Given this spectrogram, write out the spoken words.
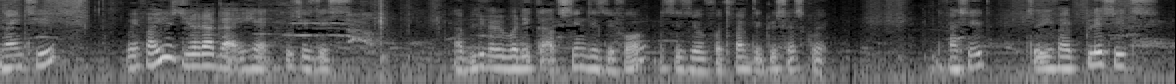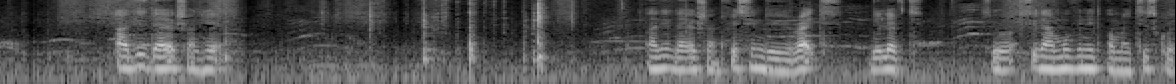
90 but if I use the other guy here which is this I believe everybody have seen this before. This is your 45 degrees square. You can see it? So if I place it at this direction here at this direction facing the right the left so see that I'm moving it on my t-square.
